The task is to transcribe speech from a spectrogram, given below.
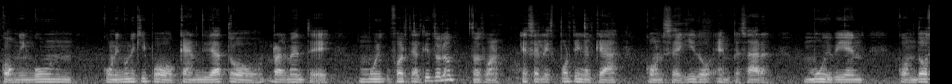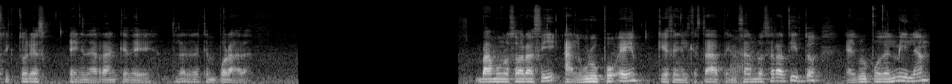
con ningún, con ningún equipo candidato realmente muy fuerte al título. Entonces bueno, es el Sporting el que ha conseguido empezar muy bien con dos victorias en el arranque de la, temporada. Vámonos ahora sí al grupo E, que es en el que estaba pensando hace ratito, el grupo del Milan,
